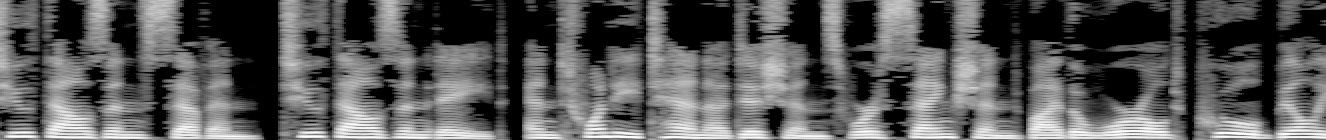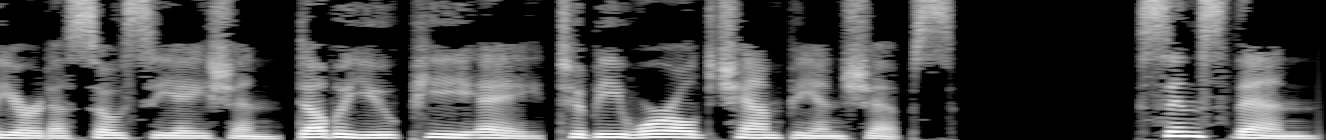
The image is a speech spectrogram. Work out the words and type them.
2007, 2008, and 2010 editions were sanctioned by the World Pool Billiard Association (WPA) to be world championships. Since then,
